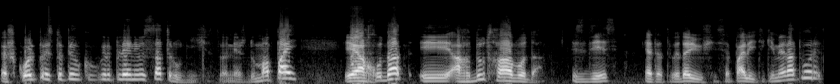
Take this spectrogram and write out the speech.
Эшколь приступил к укреплению сотрудничества между Мапай и Ахудат и Ахдут Хаавода. Здесь этот выдающийся политик и миротворец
